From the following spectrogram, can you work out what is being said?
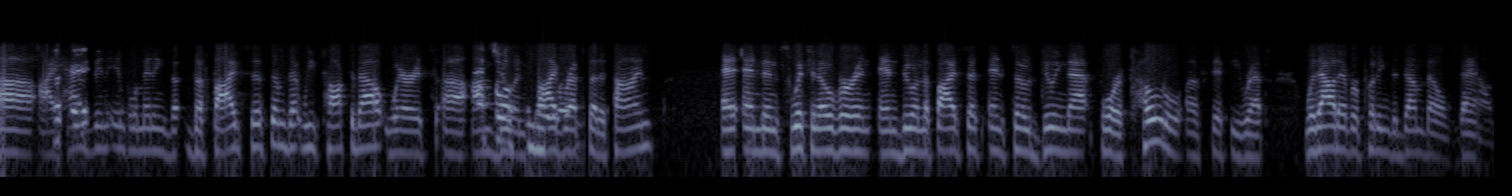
Uh, I Okay. have been implementing the, the five system that we've talked about, where it's uh, I'm doing five reps at a time, and, and then switching over and, and doing the five sets, and so doing that for a total of 50 reps without ever putting the dumbbells down.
